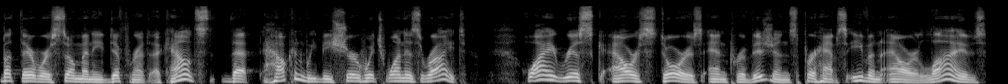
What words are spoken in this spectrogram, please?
But there were so many different accounts that how can we be sure which one is right? Why risk our stores and provisions, perhaps even our lives,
